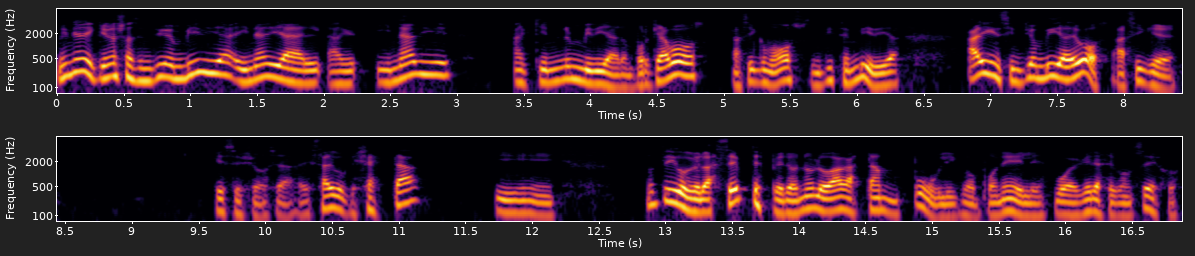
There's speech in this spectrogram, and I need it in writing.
no hay nadie que no haya sentido envidia y nadie, y nadie a quien no envidiaron. Porque a vos, así como vos sentiste envidia, alguien sintió envidia de vos. Así que, qué sé yo, o sea, es algo que ya está y no te digo que lo aceptes, pero no lo hagas tan público, ponele, porque quería ese consejo.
